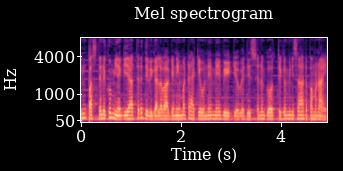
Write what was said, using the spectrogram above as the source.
ඉන් පස් දෙනෙකු මියගිය අතර දිවිගලවා ගැනීමට හැකිවුණේ මේ වීඩියෝවේ දිස්සන ගෝත්‍රික මිනිසාට පමණයි.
